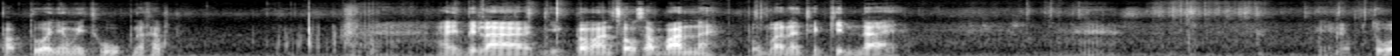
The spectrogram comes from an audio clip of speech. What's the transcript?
ปรับตัวยังไม่ถูกนะครับ ให้เวลาอีกประมาณสองสามวันนะ ผมว่าน่าจะกินได้นี่ครับตัว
